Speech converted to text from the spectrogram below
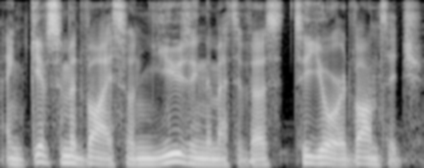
and gives some advice on using the metaverse to your advantage.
